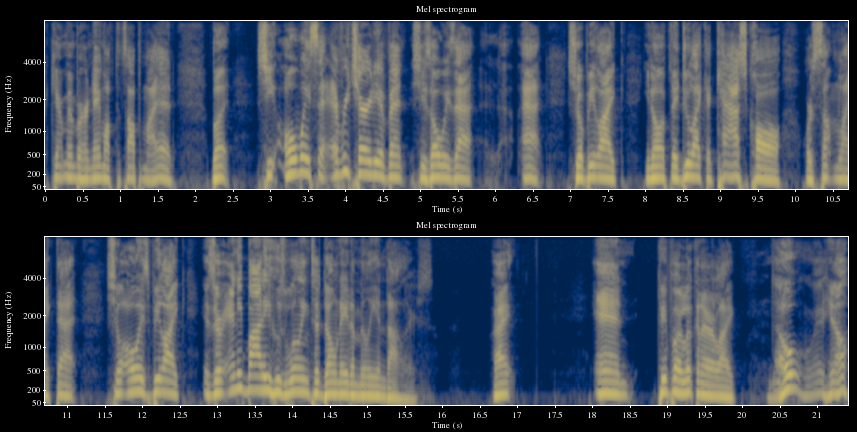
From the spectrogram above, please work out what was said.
I can't remember her name off the top of my head, but she always said every charity event she's always at at she'll be like you know if they do like a cash call or something like that she'll always be like is there anybody who's willing to donate a million dollars? Right? And people are looking at her like no you know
